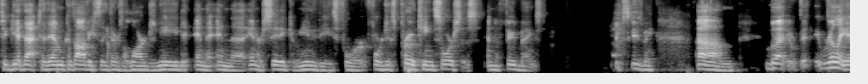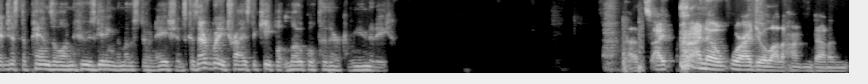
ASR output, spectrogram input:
to give that to them because obviously there's a large need in the in the inner city communities for for just protein sources in the food banks. Excuse me. Um, but really, it just depends on who's getting the most donations because everybody tries to keep it local to their community. That's I I know where I do a lot of hunting down in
